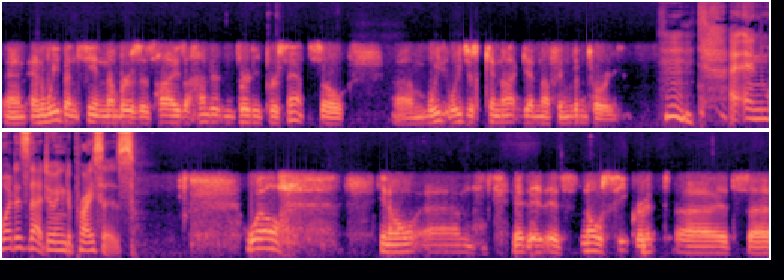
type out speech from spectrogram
And, and we've been seeing numbers as high as 130%. So um, we, we just cannot get enough inventory. Hmm. And what is that doing to prices? Well, you know, um, it, it, it's no secret. Uh, it's uh,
